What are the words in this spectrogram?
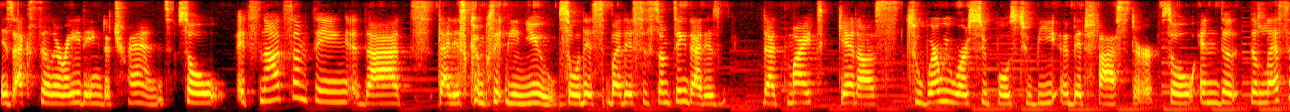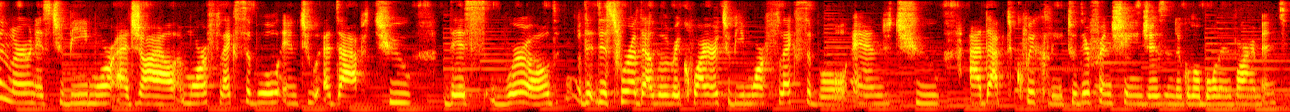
is accelerating the trend so it's not something that that is completely new so this but this is something that is that might get us to where we were supposed to be a bit faster. So, and the, the lesson learned is to be more agile, more flexible, and to adapt to this world, this world that will require to be more flexible and to adapt quickly to different changes in the global environment.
